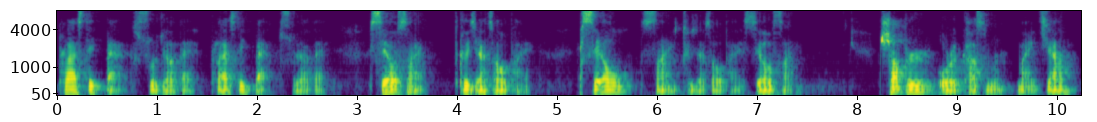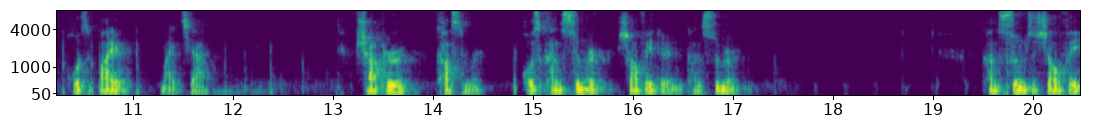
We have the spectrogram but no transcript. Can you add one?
plastic bag 塑胶袋，plastic bag 塑胶袋，sell sign 特价招牌。Sell sign 特价招牌，Sell sign，shopper or customer 买家或者 buyer 买家，shopper customer 或是 consumer 消费的人，consumer，consume 是消费，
